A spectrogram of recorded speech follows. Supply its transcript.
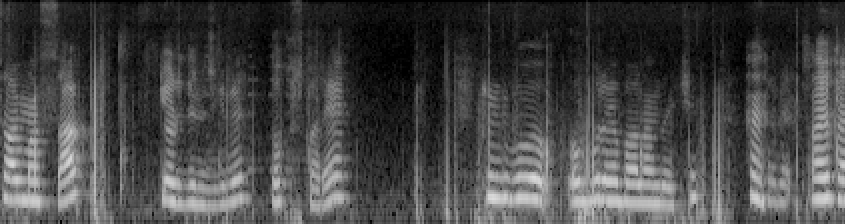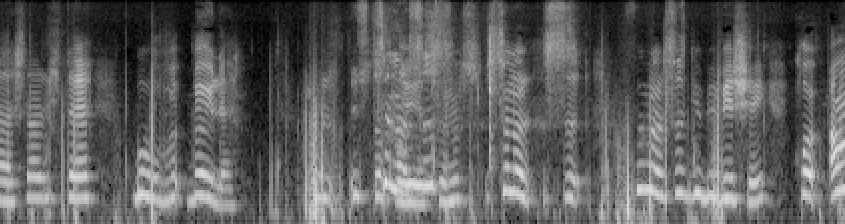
saymazsak gördüğünüz gibi 9 kare. Çünkü bu o buraya bağlandığı için. Heh. Evet. Arkadaşlar işte bu bu- böyle. Şöyle üstte Sınırsız. koyuyorsunuz. Sınır, sı- sınırsız gibi bir şey. Koy, ama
